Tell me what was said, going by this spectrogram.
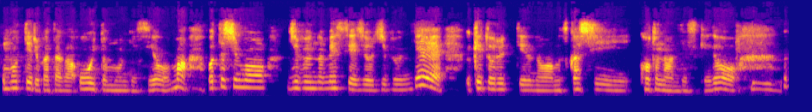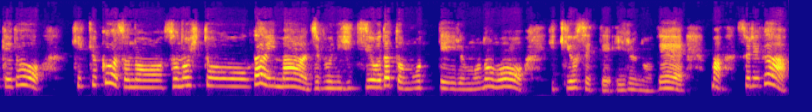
思っている方が多いと思うんですよ。まあ、私も自分のメッセージを自分で受け取るっていうのは難しいことなんですけど、うん、だけど、結局はその、その人が今自分に必要だと思っているものを引き寄せているので、まあ、それが、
